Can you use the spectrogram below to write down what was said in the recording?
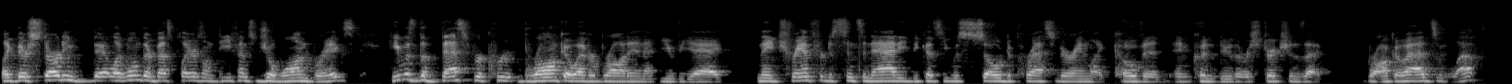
Like they're starting, they're like one of their best players on defense, Jowon Briggs. He was the best recruit Bronco ever brought in at UVA. And they transferred to Cincinnati because he was so depressed during like COVID and couldn't do the restrictions that Bronco had, so he left.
